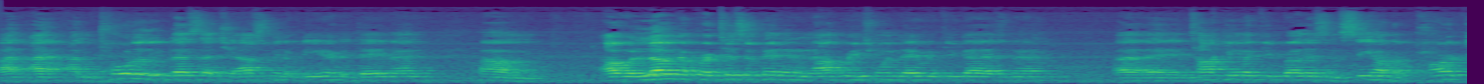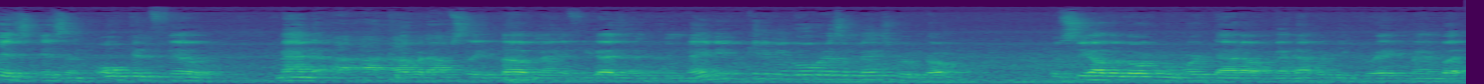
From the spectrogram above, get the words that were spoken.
I, am totally blessed that you asked me to be here today, man. Um, I would love to participate in an outreach one day with you guys, man. Uh, and talking with you brothers and see how the park is, is an open field. Man, I, I, I would absolutely love, man, if you guys, Maybe we can go over as a men's group, bro. We'll see how the Lord will work that out, man. That would be great, man. But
